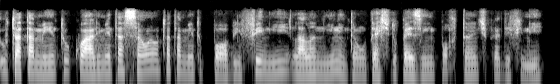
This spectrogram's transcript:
o tratamento com a alimentação é um tratamento pobre em fenilalanina, então o teste do pezinho é importante para definir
